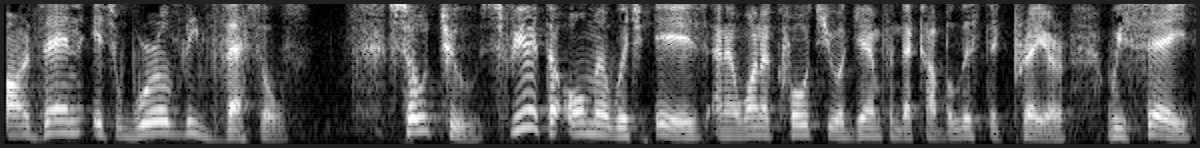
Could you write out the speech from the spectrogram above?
are then its worldly vessels. So too, Sfirat Omer, which is, and I want to quote you again from that Kabbalistic prayer, we say,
